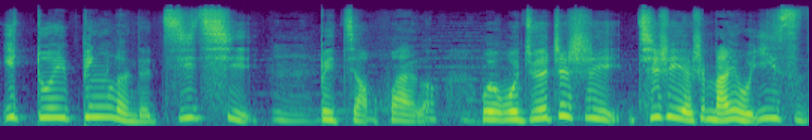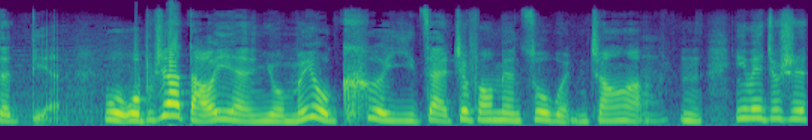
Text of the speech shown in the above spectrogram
一堆冰冷的机器，嗯，被绞坏了。我我觉得这是其实也是蛮有意思的点。我我不知道导演有没有刻意在这方面做文章啊？嗯，因为就是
